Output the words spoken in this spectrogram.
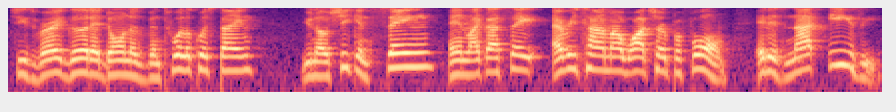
She's very good at doing the ventriloquist thing. You know, she can sing, and like I say, every time I watch her perform, it is not easy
